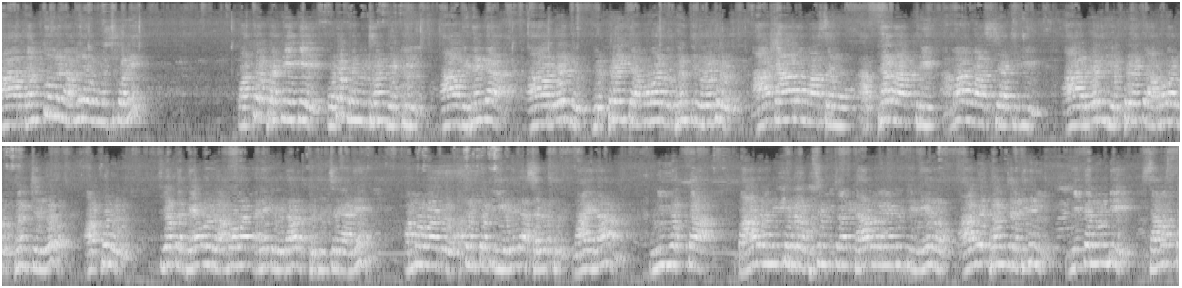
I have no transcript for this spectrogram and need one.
ఆ తంతువులను అందులో ఉంచుకొని పత్ర పట్టికి ఉపక్రమించమని చెప్పి ఆ విధంగా ఆ రోజు ఎప్పుడైతే అమ్మవారు ఉద్ధరించిన రోజు ఆషాఢ మాసము అర్ధరాత్రి అమావాస్య తిథి ఆ రోజు ఎప్పుడైతే అమ్మవారు ఉద్ధరించిందో అప్పుడు ఈ యొక్క దేవుడు అమ్మవారు అనేక విధాలు స్థుతించగానే అమ్మవారు అతనితో ఈ విధంగా సెలవు నాయన నీ యొక్క బాధలన్నింటినీ కూడా ఉపశమించడానికి కారణమైనటువంటి నేను ఆవిర్భవించిన తిథిని ఇక్కడ నుండి సమస్త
